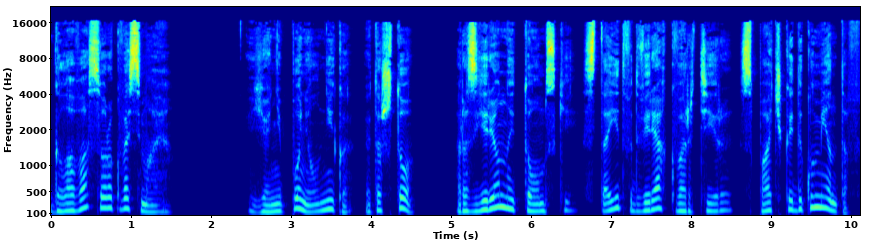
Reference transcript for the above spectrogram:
Глава 48. Я не понял, Ника, это что? Разъяренный Томский стоит в дверях квартиры с пачкой документов,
